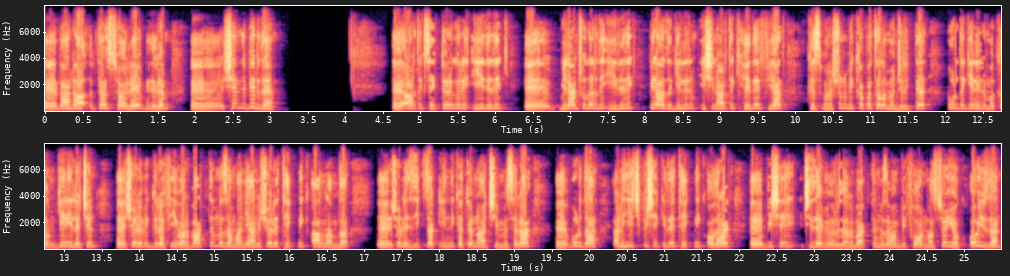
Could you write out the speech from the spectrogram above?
e, ben rahatlıkla söyleyebilirim. E, şimdi bir de e, artık sektöre göre iyi dedik. E, bilançoları da iyi dedik. Biraz da gelelim işin artık hedef fiyat kısmına. Şunu bir kapatalım öncelikle. Burada gelelim bakalım Gen ilaçın e, şöyle bir grafiği var. Baktığımız zaman yani şöyle teknik anlamda e, şöyle zikzak indikatörünü açayım mesela. E, burada hani hiçbir şekilde teknik olarak e, bir şey çizemiyoruz. Yani baktığımız zaman bir formasyon yok. O yüzden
